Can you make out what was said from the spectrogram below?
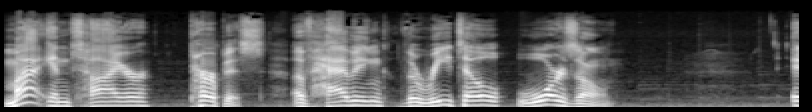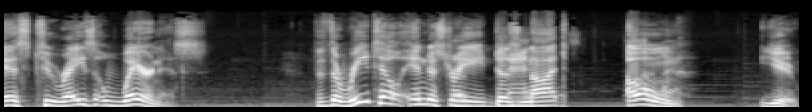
My entire purpose of having the retail war zone is to raise awareness that the retail industry does not was a lot of own you.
